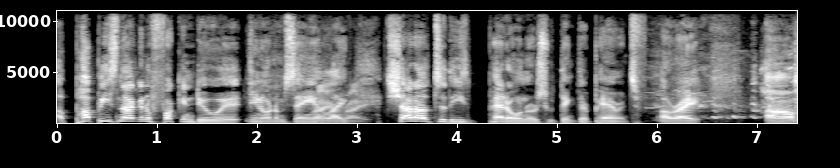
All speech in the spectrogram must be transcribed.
a puppy's not gonna fucking do it. You know what I'm saying? Right, like right. shout out to these pet owners who think they're parents. All right. Um,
